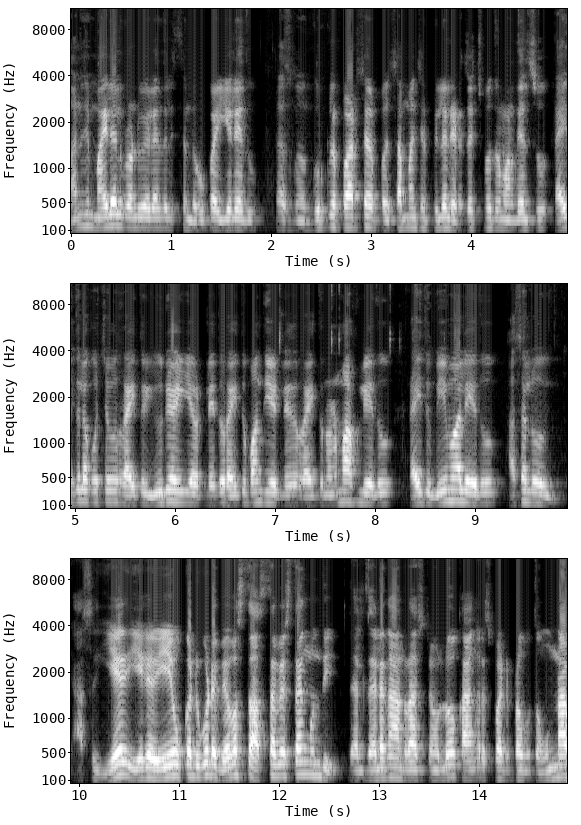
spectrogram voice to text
మనిషి మహిళలకు రెండు వేల ఐదు ఇస్తున్న రూపాయి ఇవ్వలేదు గురుకుల పాఠశాల సంబంధించిన పిల్లలు ఎట్లా చచ్చిపోతారు మనకు తెలుసు. రైతులకు వచ్చే రైతు యూరియా ఇవ్వట్లేదు రైతు బంద్ ఇవ్వట్లేదు రైతు రుణమాఫీ లేదు రైతు బీమా లేదు. అసలు అసలు ఏ ఏ- ఒక్కటి కూడా వ్యవస్థ అస్తవ్యస్తంగా ఉంది. తెలంగాణ రాష్ట్రంలో కాంగ్రెస్ పార్టీ ప్రభుత్వం ఉన్నా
